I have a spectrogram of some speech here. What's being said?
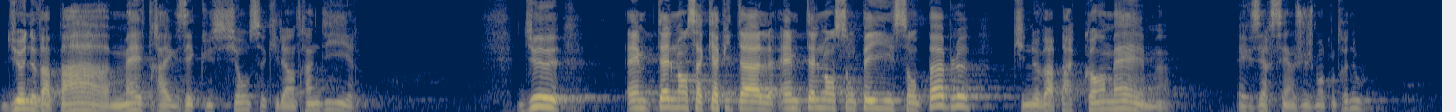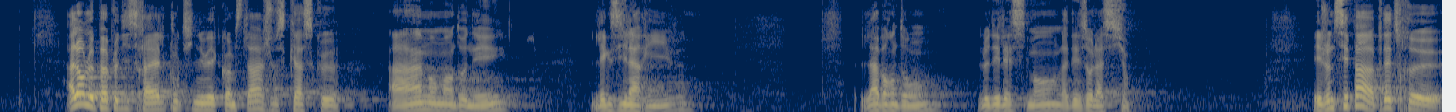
Dieu ne va pas mettre à exécution ce qu'il est en train de dire. Dieu aime tellement sa capitale, aime tellement son pays, son peuple, qu'il ne va pas quand même exercer un jugement contre nous. Alors le peuple d'Israël continuait comme cela jusqu'à ce que, à un moment donné, l'exil arrive, l'abandon, le délaissement, la désolation. Et je ne sais pas, peut-être euh,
